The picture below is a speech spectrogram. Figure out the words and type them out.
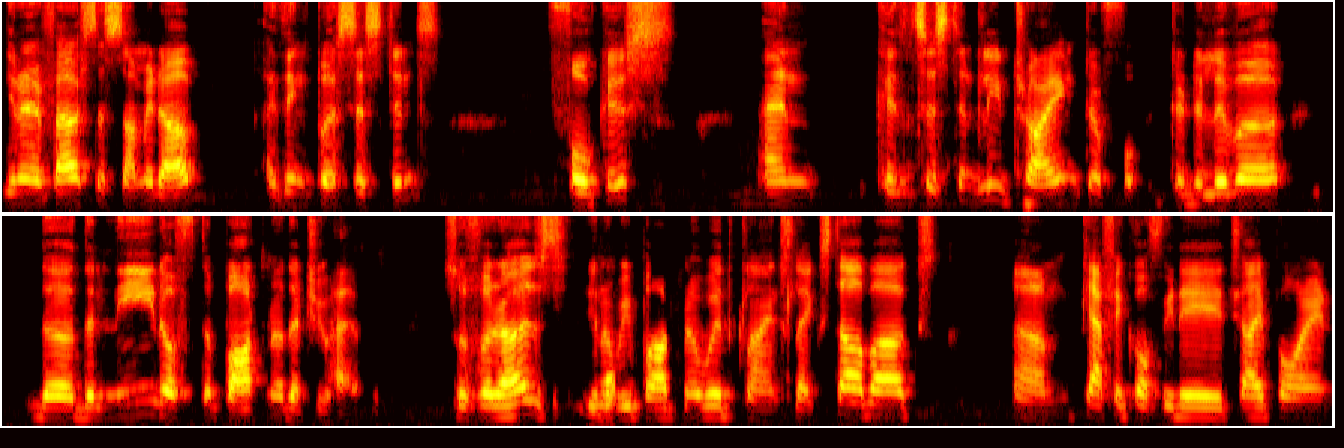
you know, if I was to sum it up, I think persistence, focus, and consistently trying to to deliver the the need of the partner that you have. So for us, you know, we partner with clients like Starbucks, um, Cafe Coffee Day, Chai Point,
